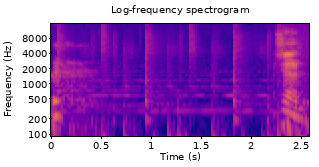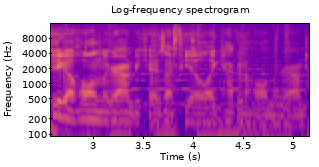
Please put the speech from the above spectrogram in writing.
I'm just gonna dig a hole in the ground because I feel like having a hole in the ground.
